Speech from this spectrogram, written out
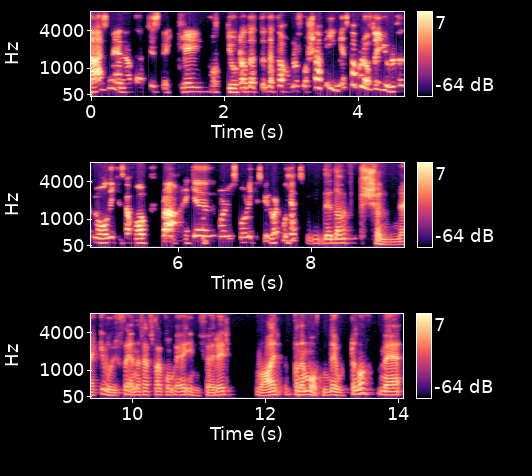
der så mener jeg at det er tilstrekkelig godtgjort at dette, dette har noe for seg. For ingen skal få lov til å juble for et mål de ikke skal få. For da er det ikke det ikke skulle vært godkjent. Da skjønner jeg ikke hvorfor NFF da innfører VAR på den måten de har gjort det nå, med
